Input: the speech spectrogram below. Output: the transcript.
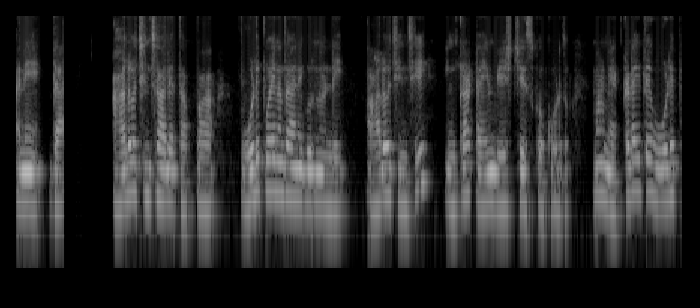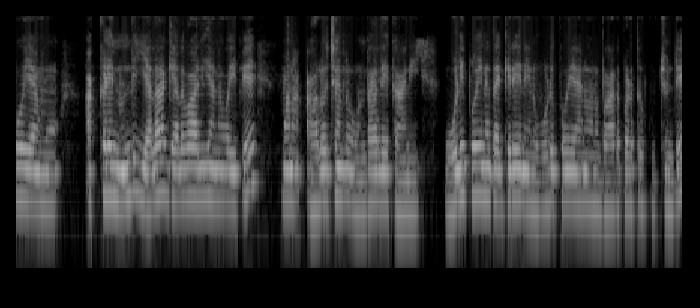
అనే దా ఆలోచించాలే తప్ప ఓడిపోయిన దాని గురించి నుండి ఆలోచించి ఇంకా టైం వేస్ట్ చేసుకోకూడదు. మనం ఎక్కడైతే ఓడిపోయామో అక్కడి నుండి ఎలా గెలవాలి అన్న వైపే మన ఆలోచనలో ఉండాలే కానీ, ఓడిపోయిన దగ్గరే నేను ఓడిపోయాను అని బాధపడుతూ కూర్చుంటే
